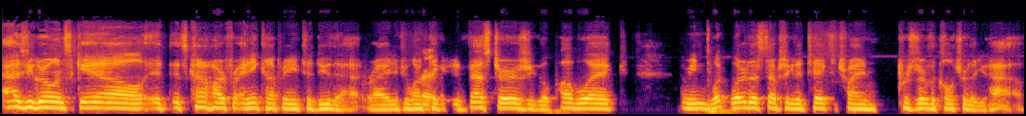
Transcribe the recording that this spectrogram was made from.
As you grow and scale, it, it's kind of hard for any company to do that, right? If you want Right. to take investors, you go public. I mean, what what are the steps you're going to take to try and preserve the culture that you have?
